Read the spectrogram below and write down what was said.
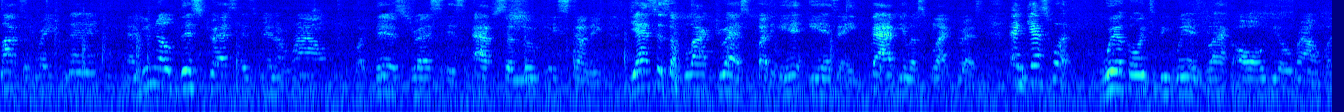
Lots of great linen. Now, you know this dress has been around but this dress is absolutely stunning. Yes, it's a black dress, but it is a fabulous black dress. And guess what? We're going to be wearing black all year round, but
